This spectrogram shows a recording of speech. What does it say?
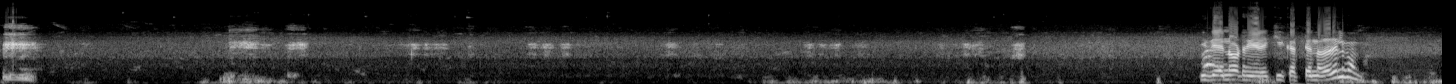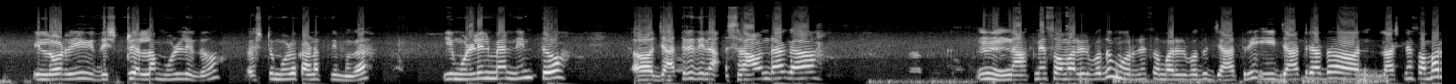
ಇದೇ ನೋಡ್ರಿ ಇಳಕಿ ಕಟ್ಟೆ ಅನ್ನೋದಿಲ್ಲ ಮಮ್ಮ ಇಲ್ಲಿ ನೋಡ್ರಿ ಇದಿಷ್ಟು ಎಲ್ಲ ಮುಳ್ಳಿದು ಎಷ್ಟು ಮುಳ್ಳು ಕಾಣತ್ ನಿಮಗ. ಈ ಮುಳ್ಳಿನ ಮ್ಯಾಲ ನಿಂತು ಜಾತ್ರೆ ದಿನ, ಶ್ರಾವಣದಾಗ ಹ್ಮ್, ನಾಲ್ಕನೇ ಸೋಮವಾರ ಇರ್ಬೋದು, ಮೂರನೇ ಸೋಮವಾರ ಇರ್ಬೋದು ಜಾತ್ರೆ. ಈ ಜಾತ್ರೆ ಅದ ಲಾಸ್ಟ್ನೇ ಸೋಮವಾರ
